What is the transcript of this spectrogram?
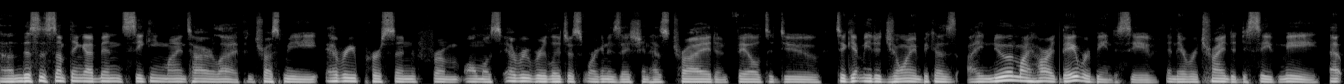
um, this is something i've been seeking my entire life and trust me every person from almost every religious organization has tried and failed to do to get me to join because i knew in my heart they were being deceived and they were trying to deceive me. At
